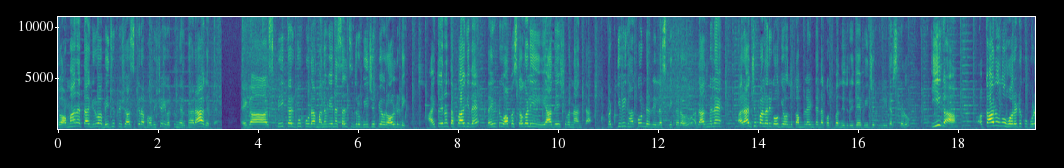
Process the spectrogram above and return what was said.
ಸೊ ಅಮಾನತಾಗಿರುವ ಬಿಜೆಪಿ ಶಾಸಕರ ಭವಿಷ್ಯ ಇವತ್ತು ನಿರ್ಧಾರ ಆಗುತ್ತೆ. ಈಗ ಸ್ಪೀಕರ್ಗೂ ಕೂಡ ಮನವಿಯನ್ನು ಸಲ್ಲಿಸಿದ್ರು ಬಿಜೆಪಿ ಅವರು ಆಲ್ರೆಡಿ ಆಯ್ತು, ಏನೋ ತಪ್ಪಾಗಿದೆ. ದಯವಿಟ್ಟು ವಾಪಸ್ ತಗೊಳ್ಳಿ ಈ ಆದೇಶವನ್ನ ಅಂತ. ಬಟ್ ಕಿವಿಗೆ ಹಾಕೊಂಡಿರ್ಲಿಲ್ಲ ಸ್ಪೀಕರ್ ಅವರು. ಅದಾದ್ಮೇಲೆ ರಾಜ್ಯಪಾಲರಿಗೆ ಹೋಗಿ ಒಂದು ಕಂಪ್ಲೇಂಟ್ ಅನ್ನ ಕೊಟ್ಟು ಬಂದಿದ್ರು ಇದೇ ಬಿಜೆಪಿ ಲೀಡರ್ಸ್ಗಳು ಈಗ ಕಾನೂನು ಹೋರಾಟಕ್ಕೂ ಕೂಡ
